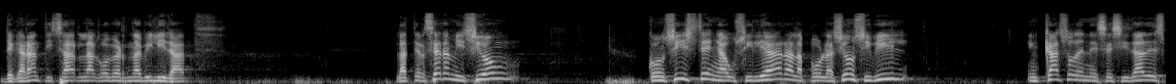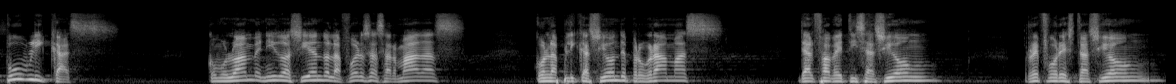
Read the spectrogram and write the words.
de garantizar la gobernabilidad. La tercera misión consiste en auxiliar a la población civil en caso de necesidades públicas, como lo han venido haciendo las Fuerzas Armadas con la aplicación de programas de alfabetización, reforestación,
